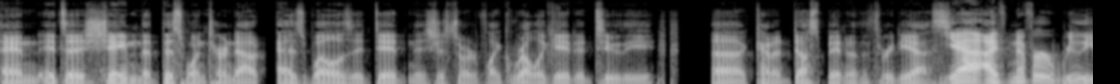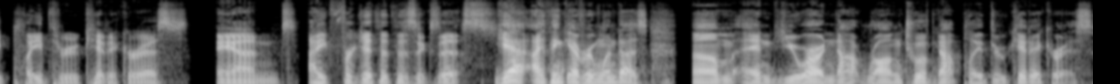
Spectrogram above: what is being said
and it's a shame that this one turned out as well as it did, and is just sort of like relegated to the uh, kind of dustbin of the 3DS. Yeah, I've never really played through Kid Icarus, and I forget that this exists. Yeah, I think everyone does. Um, and you are not wrong to have not played through Kid Icarus,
